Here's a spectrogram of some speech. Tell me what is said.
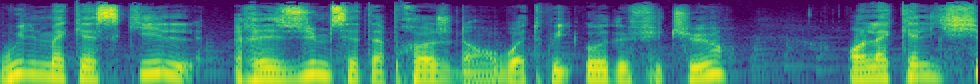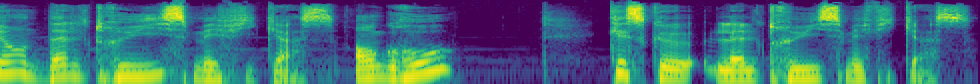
Will MacAskill résume cette approche dans What We Owe the Future en la qualifiant d'altruisme efficace. En gros, qu'est-ce que l'altruisme efficace?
